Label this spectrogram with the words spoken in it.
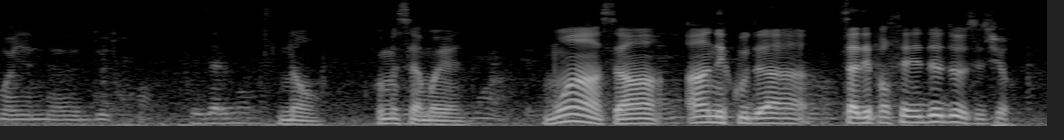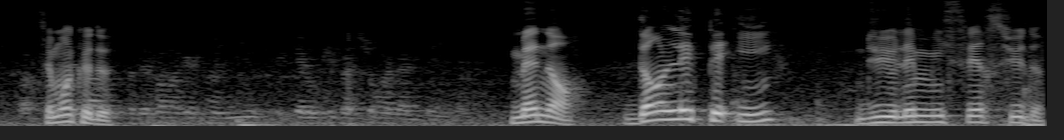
Moyenne euh, 2-3. Les Allemands. Non. Comment c'est la moyenne Moins, c'est un, un écouda. Ça dépend, c'est les deux, deux, c'est sûr. C'est moins que deux. Mais non, dans les pays de l'hémisphère sud,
